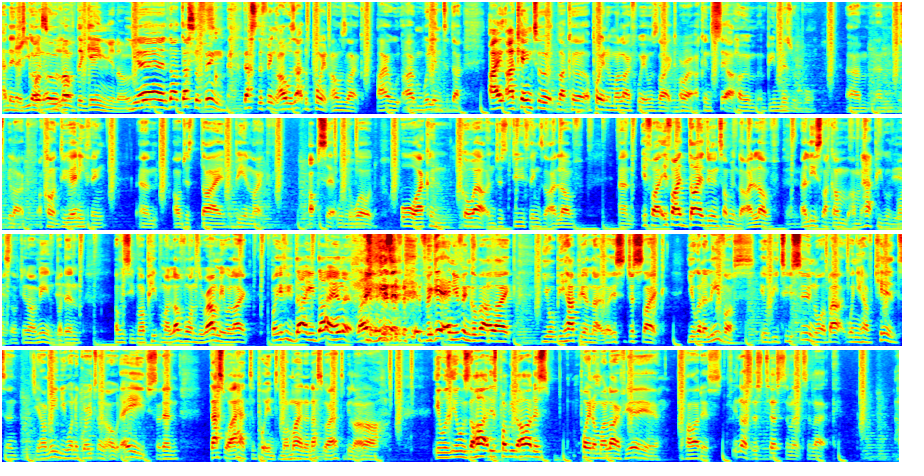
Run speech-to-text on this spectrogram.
and then Yeah, just you going over. love the game, you know. Yeah, no, that's the thing. That's the thing. I was at the point. I was like, I, w- I'm willing to die. I, I came to like a, a point in my life where it was like, all right, I can sit at home and be miserable, um, and just be like, I can't do anything, and I'll just die being like upset with the world, or I can go out and just do things that I love. And if I if I die doing something that I love, at least like I'm I'm happy with myself. Do you know what I mean? But then obviously my people, my loved ones around me were like, but if you die, you die, innit? Like, forget anything about like you'll be happy and that. Like, it's just like you're gonna leave us. It'll be too soon. What about when you have kids and you know what I mean? You want to grow to an old age. So then that's what I had to put into my mind, and that's why I had to be like, oh, it was it was the hardest, probably the hardest point of my life. Yeah, yeah, the hardest. I think that's just testament to like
